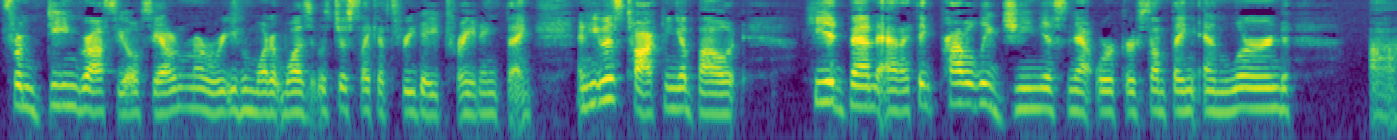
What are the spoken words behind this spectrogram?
from Dean Graziosi. I don't remember even what it was. It was just like a three day training thing. And he was talking about, he had been at, I think, probably Genius Network or something and learned, uh,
